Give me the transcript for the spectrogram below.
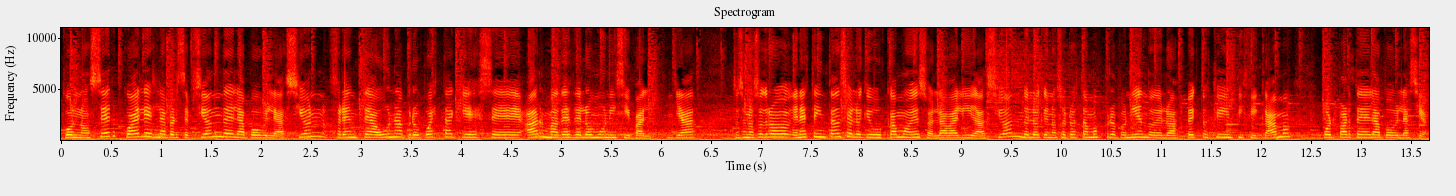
conocer cuál es la percepción de la población frente a una propuesta que se arma desde lo municipal, ¿ya? Entonces nosotros en esta instancia lo que buscamos es eso, la validación de lo que nosotros estamos proponiendo, de los aspectos que identificamos por parte de la población.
